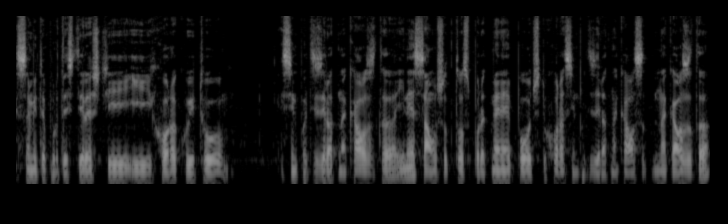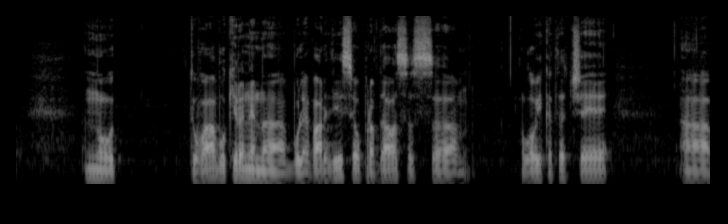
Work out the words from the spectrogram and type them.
самите протестиращи и хора, които симпатизират на каузата, и не само, защото според мен повечето хора симпатизират на каузата, на каузата но това блокиране на булеварди се оправдава с а, логиката, че а,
